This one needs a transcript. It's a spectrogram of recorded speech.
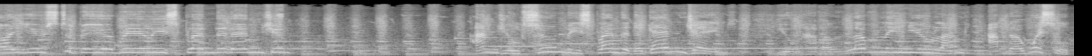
I used to be a really splendid engine. And you'll soon be splendid again, James. You'll have a lovely new lamp and a whistle,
